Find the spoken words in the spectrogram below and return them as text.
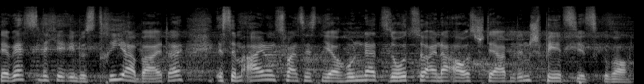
Der westliche Industriearbeiter ist im 21. Jahrhundert so zu einer aussterbenden Spezies geworden.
